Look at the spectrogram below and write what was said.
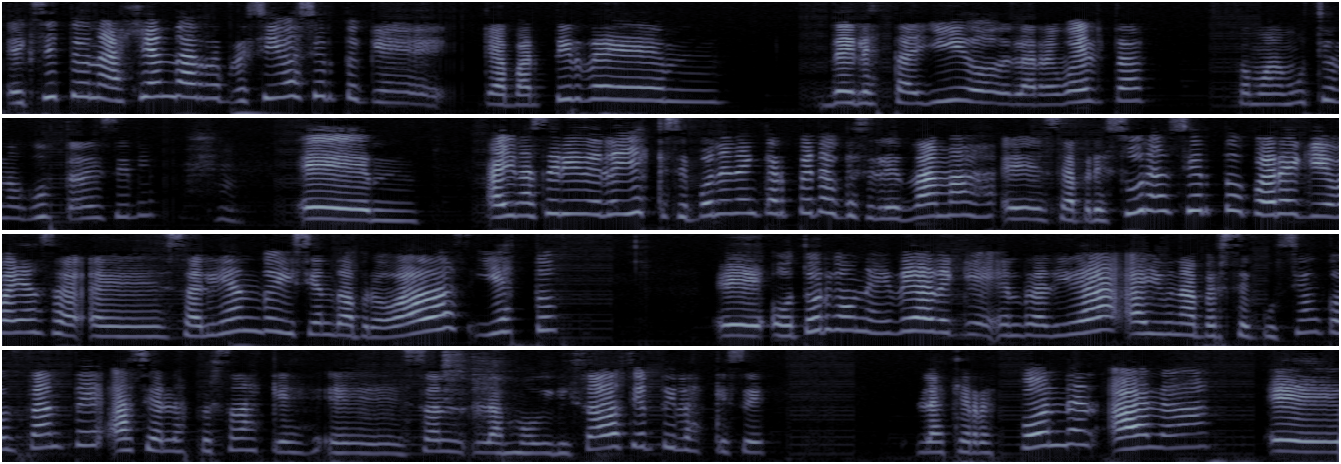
Existe una agenda represiva, ¿cierto? Que, que a partir de, mm, del estallido, de la revuelta, como a muchos nos gusta decirlo, eh, hay una serie de leyes que se ponen en carpeta o que se les da más, eh, se apresuran, ¿cierto? Para que vayan sa- eh, saliendo y siendo aprobadas y esto eh, otorga una idea de que en realidad hay una persecución constante hacia las personas que eh, son las movilizadas, ¿cierto? Y las que se las que responden a la, eh,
